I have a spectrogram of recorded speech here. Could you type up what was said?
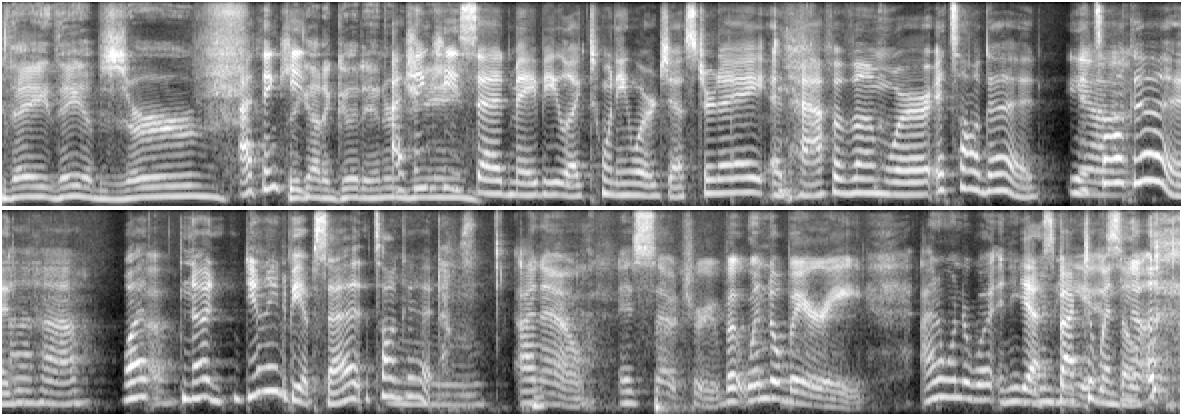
they they observe. I think they he- got a good energy. I think he said maybe like 20 words yesterday, and half of them were, it's all good. It's all good. Uh huh. What? No, you don't need to be upset. It's all good. I know it's so true. But Wendell Berry, I don't wonder what any. Of these. Yes, name back he to is. Wendell. No.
